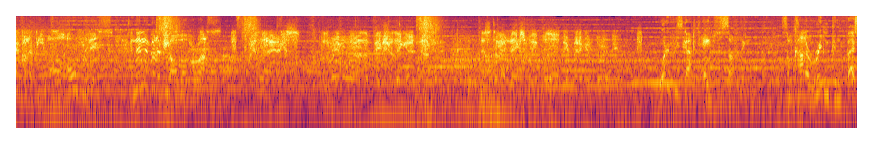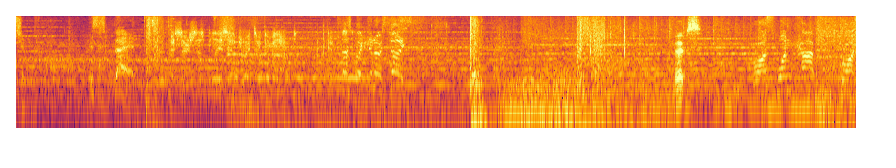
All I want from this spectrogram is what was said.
They're gonna be all over this, and then they're gonna be all over us. Relax. With Raymond out of the picture, they got nothing. This time next week, we'll all be back at work. What if he's got tapes or something? Some kind of written confession? This is bad. I searched this place after I took him out. If Suspect in our sights. Oops. Cross one cop, cross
